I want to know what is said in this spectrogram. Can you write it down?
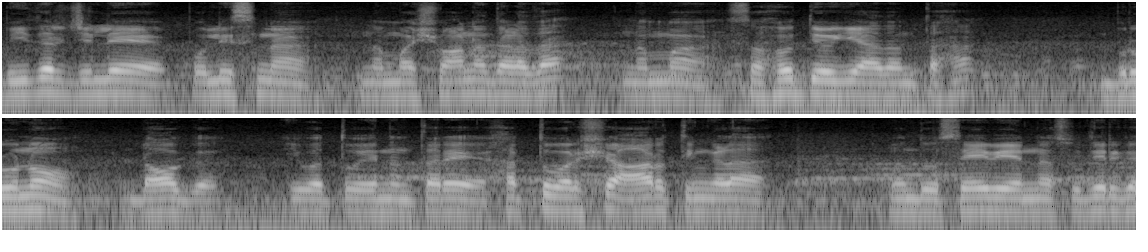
ಬೀದರ್ ಜಿಲ್ಲೆ ಪೊಲೀಸ್ನ ನಮ್ಮ ಶ್ವಾನದಳದ ನಮ್ಮ ಸಹೋದ್ಯೋಗಿಯಾದಂತಹ ಬ್ರೂನೋ ಡಾಗ್ ಇವತ್ತು ಏನಂತಾರೆ, ಹತ್ತು ವರ್ಷ ಆರು ತಿಂಗಳ ಒಂದು ಸೇವೆಯನ್ನು, ಸುದೀರ್ಘ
